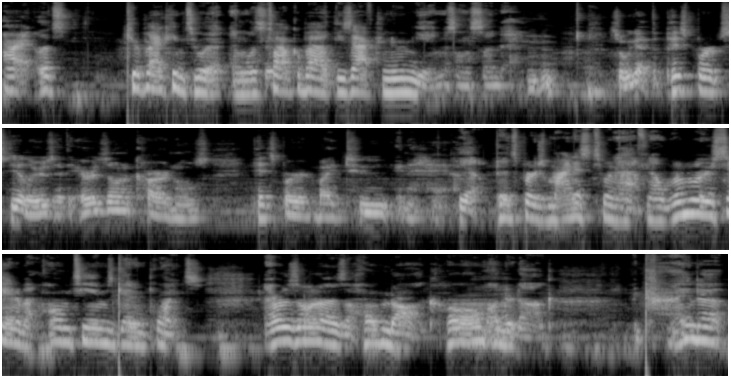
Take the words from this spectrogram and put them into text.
All right, let's get back into it and let's talk about these afternoon games on Sunday. So we got the Pittsburgh Steelers at the Arizona Cardinals. Pittsburgh by two and a half. Yeah, Pittsburgh's minus two and a half. Now, remember what we were saying about home teams getting points. Arizona is a home dog, home underdog. I kind of,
